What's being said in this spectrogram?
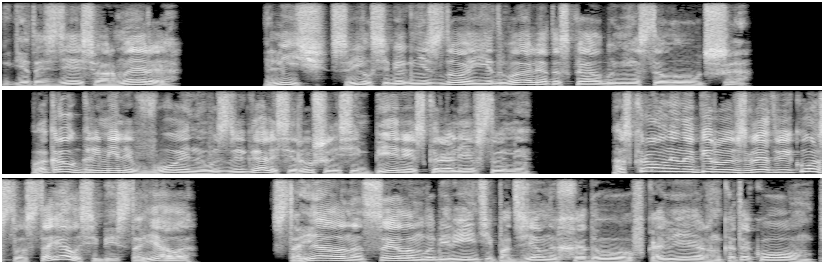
Где-то здесь, в Армере, Лич свил себе гнездо и едва ли отыскал бы место лучше. Вокруг гремели войны, воздвигались и рушились империи с королевствами, а скромное на первый взгляд виконство стояло себе и стояло. Стояло на целом лабиринте подземных ходов, каверн, катакомб,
